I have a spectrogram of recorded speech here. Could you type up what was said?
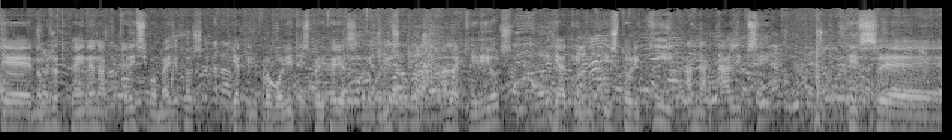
και νομίζω ότι θα είναι ένα κρίσιμο μέγεθος για την προβολή της περιφέρειας της Πελοποννήσου αλλά κυρίως για την ιστορική ανακάλυψη της ε,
